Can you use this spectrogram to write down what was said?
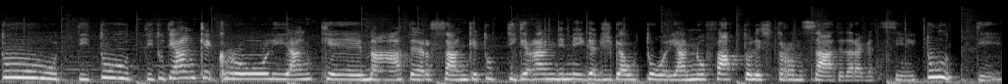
tutti, tutti, tutti, anche Crowley, anche Matters, anche tutti i grandi mega giga autori hanno fatto le stronzate da ragazzini. Tutti.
